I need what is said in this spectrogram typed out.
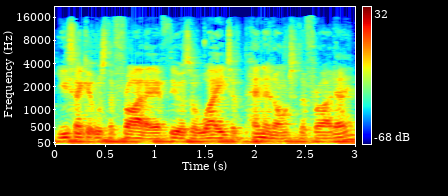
you think it was the Friday. If there was a way to pin it onto the Friday,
